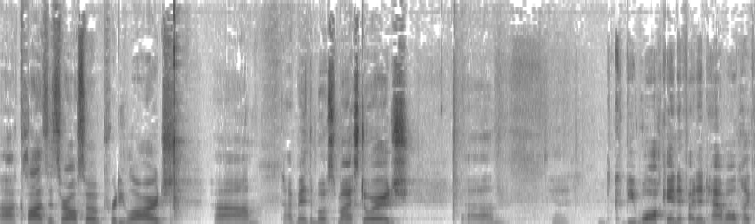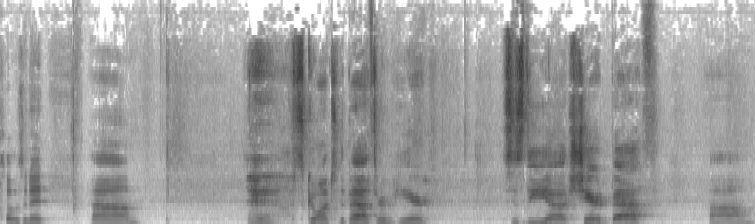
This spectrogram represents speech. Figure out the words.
Uh, closets are also pretty large. Um, I've made the most of my storage. Um, yeah, could be walk-in if I didn't have all my clothes in it. Um, let's go on to the bathroom here. This is the uh, shared bath. Um,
